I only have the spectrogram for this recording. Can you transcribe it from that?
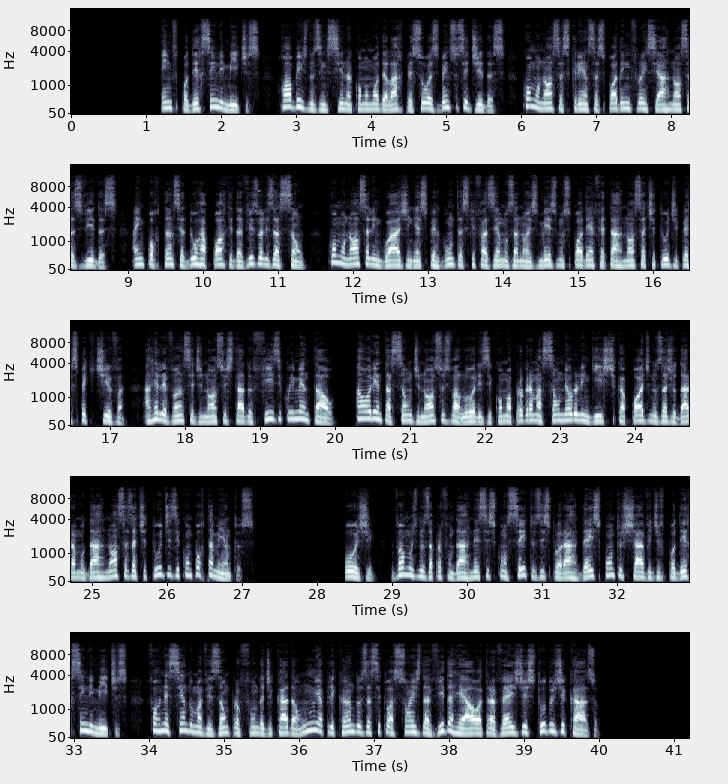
Em Poder Sem Limites, Robbins nos ensina como modelar pessoas bem-sucedidas, como nossas crenças podem influenciar nossas vidas, a importância do rapport e da visualização, como nossa linguagem e as perguntas que fazemos a nós mesmos podem afetar nossa atitude e perspectiva, a relevância de nosso estado físico e mental, a orientação de nossos valores e como a programação neurolinguística pode nos ajudar a mudar nossas atitudes e comportamentos. Hoje, vamos nos aprofundar nesses conceitos e explorar 10 pontos-chave de poder sem limites, fornecendo uma visão profunda de cada um e aplicando-os a situações da vida real através de estudos de caso.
